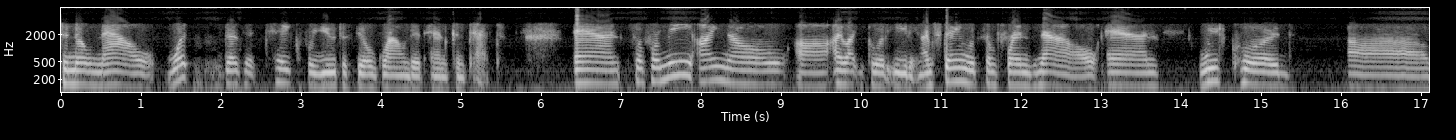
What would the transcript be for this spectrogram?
to know now what does it take for you to feel grounded and content. And so for me, I know uh, I like good eating. I'm staying with some friends now, and we could. Uh,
